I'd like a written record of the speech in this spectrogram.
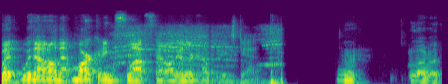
but without all that marketing fluff that all the other companies get Love it.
